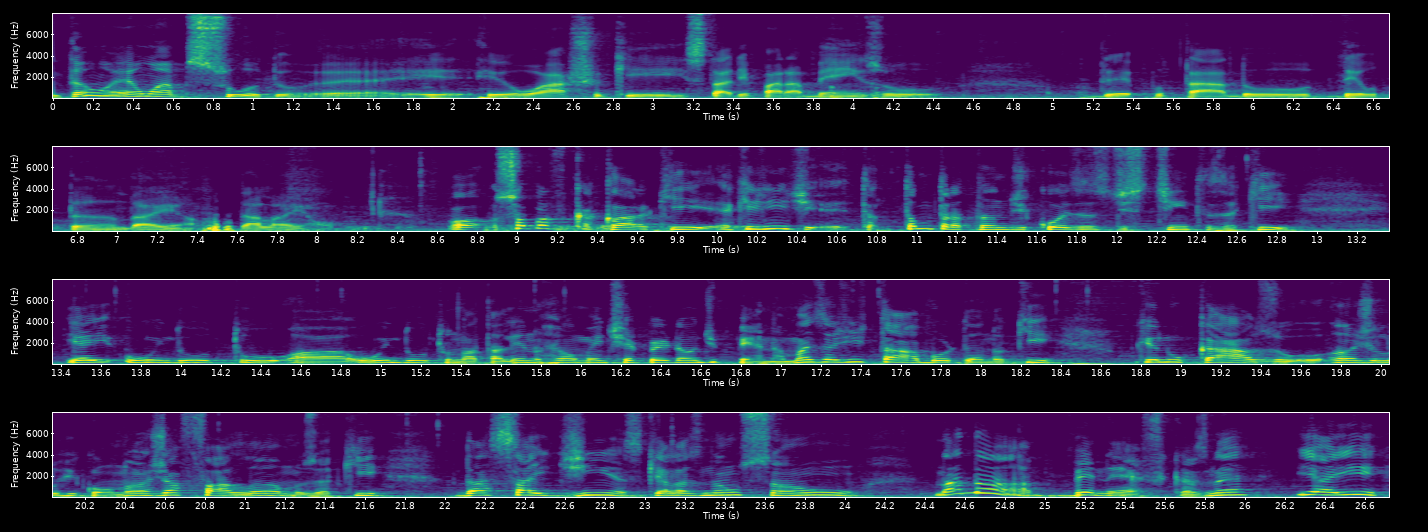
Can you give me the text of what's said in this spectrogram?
Então é um absurdo. É, eu acho que está de parabéns o deputado Deltan Dallagnol. Ó, só para ficar claro aqui, é que a gente estamos tratando de coisas distintas aqui. E aí o indulto, uh, o indulto natalino realmente é perdão de pena. Mas a gente está abordando aqui, porque no caso, Ângelo Rigon, nós já falamos aqui das saidinhas que elas não são nada benéficas, né? E aí,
